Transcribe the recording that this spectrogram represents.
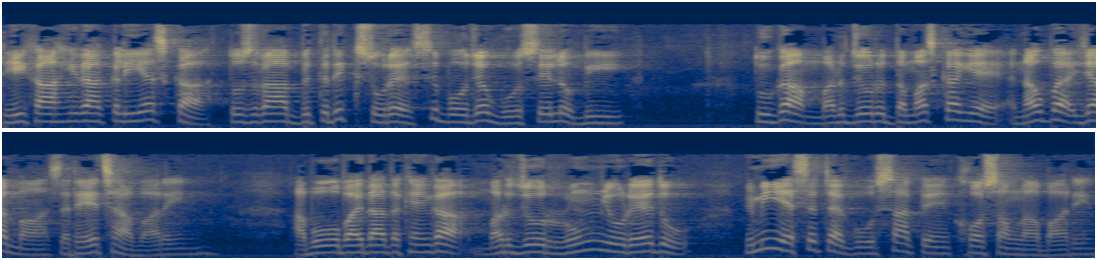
ဒီခါဟီရာကလီယက်စ်ကတူဇရာဘစ်တရစ်ဆိုတဲ့စစ်ဗိုလ်ချုပ်ကိုဆေးလွတ်ပြီးသူကမာဂျိုရဒမတ်စကရဲ့အနောက်ဘက်အရက်မှာဇတဲချပါတယ်အဘူအိုဘိုင်ဒါတခင်ကမာဂျိုရွန်မြို့ထဲသို့ မိမိရဲ့စစ်တပ်ကိုစတင်ခေါ်ဆောင်လာပါတယ်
